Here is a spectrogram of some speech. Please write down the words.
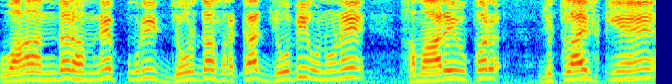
वहाँ अंदर हमने पूरी जोरदार रखा, जो भी उन्होंने हमारे ऊपर यूटिलाइज किए हैं,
